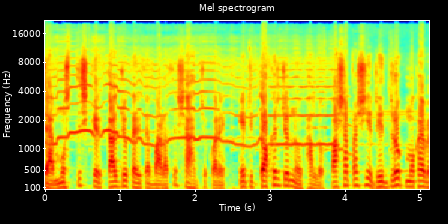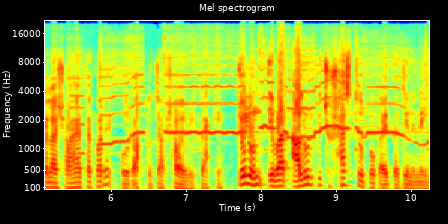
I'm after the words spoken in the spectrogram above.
যা মস্তিষ্কের কার্যকারিতা বাড়াতে সাহায্য করে। এটি ত্বকের জন্য ভালো, পাশাপাশি হৃদরোগ মোকাবেলায় সহায়তা করে ও রক্তচাপ স্বাভাবিক রাখে। চলুন এবার আলুর কিছু স্বাস্থ্য উপকারিতা জেনে নেই।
